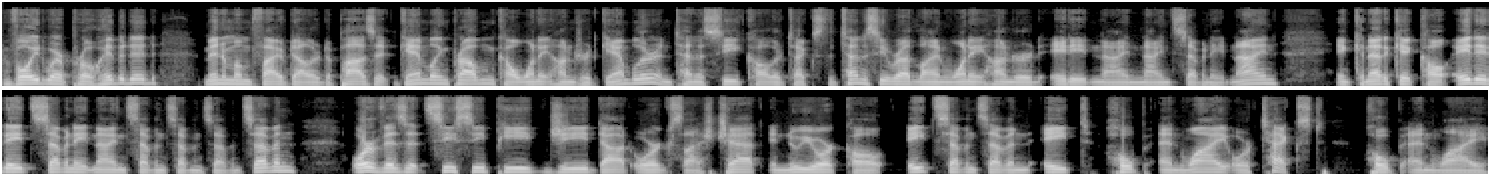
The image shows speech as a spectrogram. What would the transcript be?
Void where prohibited. Minimum $5 deposit. Gambling problem? Call 1-800-GAMBLER. In Tennessee, call or text the Tennessee Red Line 1-800-889-9789. In Connecticut, call 888-789-7777 or visit ccpg.org slash chat. In New York, call 877-8-HOPE-NY or text HOPE-NY.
